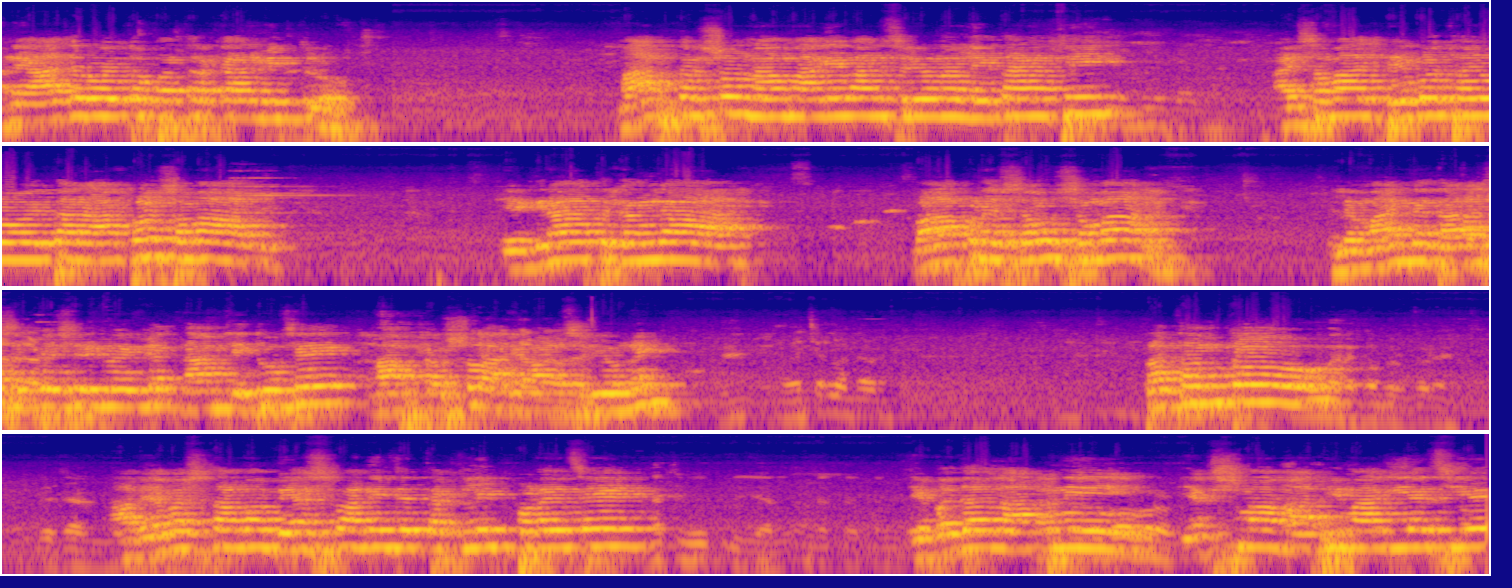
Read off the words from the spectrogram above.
અને હાજર હોય તો પત્રકાર મિત્રો, માફ કરશો, નામ આગેવાન શ્રીઓને લેતા નથી. આ સમાજ ભેગો થયો હોય ત્યારે આખો સમાજ એ જ્ઞાત ગંગા આપણે સૌ સમાન એટલે માન્ય ધારાસભ્ય શ્રીનું એક જ નામ લીધું છે. માફ કરશો આગેવાન શ્રીઓને પ્રથમ તો આ વ્યવસ્થામાં બેસવાની જે તકલીફ પડે છે, એ બદલ આપની યક્ષમાં માફી માંગીએ છીએ.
